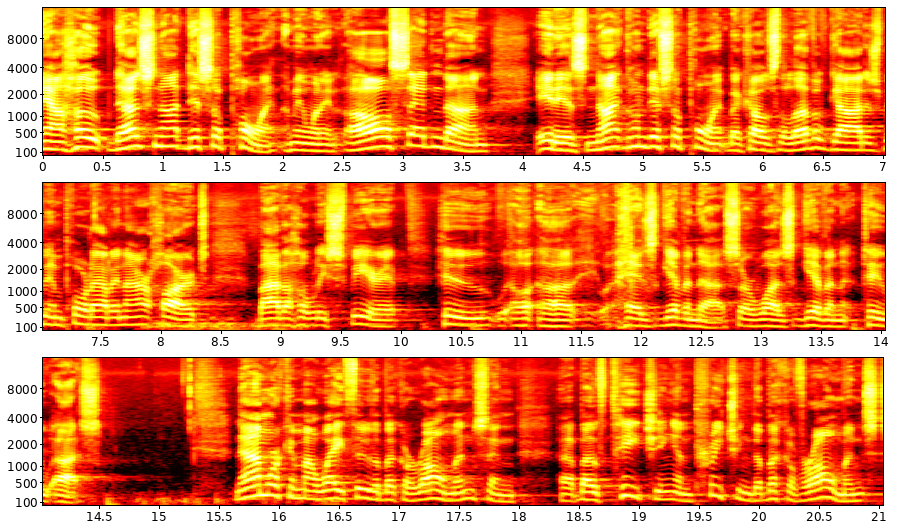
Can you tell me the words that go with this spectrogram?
Now, hope does not disappoint. I mean, when it's all said and done, it is not going to disappoint because the love of God has been poured out in our hearts by the Holy Spirit who uh, uh, has given us or was given to us. Now, I'm working my way through the book of Romans and uh, both teaching and preaching the book of Romans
